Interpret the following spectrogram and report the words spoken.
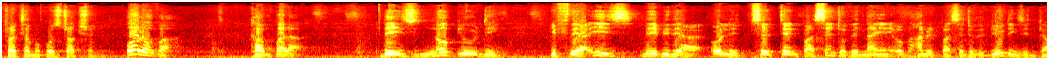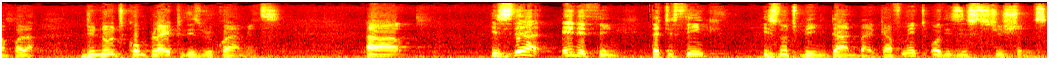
for example, construction. All over Kampala, there is no building. If there is, maybe there are only say 10% of the 9 of 100% of the buildings in Kampala do not comply to these requirements. Uh, is there anything that you think is not being done by government or these institutions,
